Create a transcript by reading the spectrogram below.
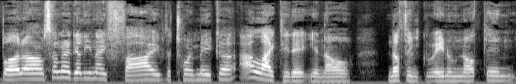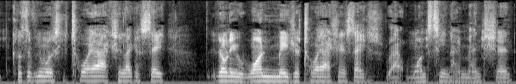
But um, Silent Night Deadly Night Five, the toy maker, I liked it. You know, nothing great or nothing because if you want to see toy action, like I say, there's only one major toy action. It's like that one scene I mentioned,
